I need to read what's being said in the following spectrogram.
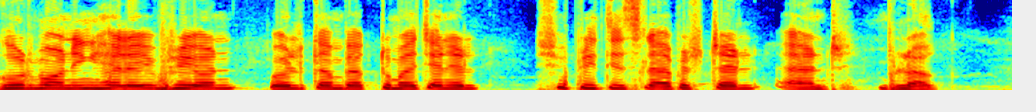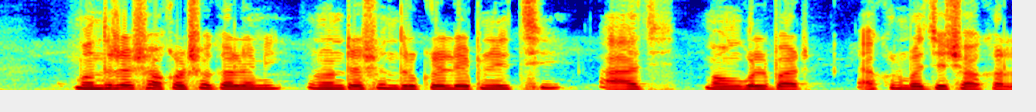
Good morning hello everyone welcome back to my channel Supriti's lifestyle and blog বন্ধুরা, সকাল সকাল আমি উনুনটা সুন্দর করে লেপে নিচ্ছি। আজ মঙ্গলবার, এখন বাজে সকাল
